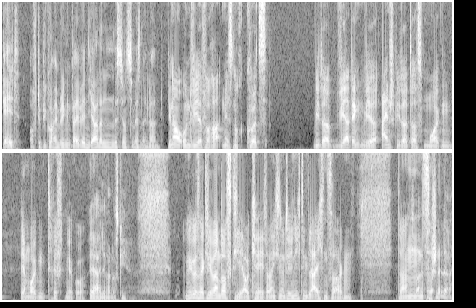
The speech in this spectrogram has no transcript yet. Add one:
Geld auf Typico einbringen, weil wenn ja, dann müsst ihr uns zum Essen einladen. Genau, und wir verraten jetzt noch kurz wieder, wer denken wir, ein Spieler, das morgen, der morgen trifft, Mirko? Ja, Lewandowski. Mirko sagt Lewandowski, okay, da möchte ich natürlich nicht den gleichen sagen. Dann ich war einfach schneller.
